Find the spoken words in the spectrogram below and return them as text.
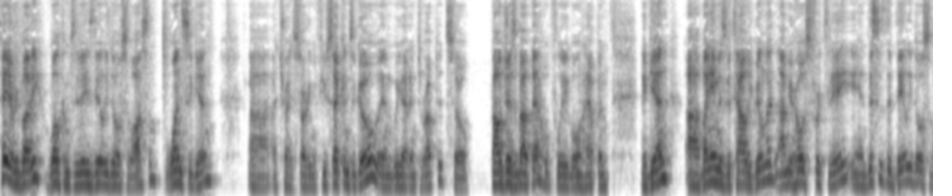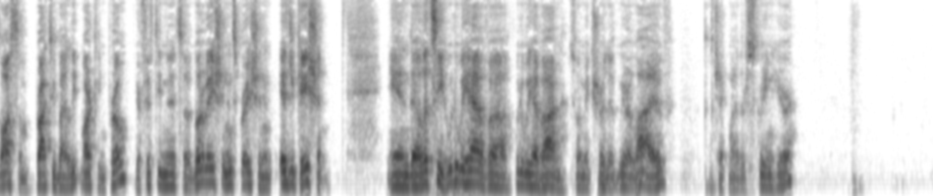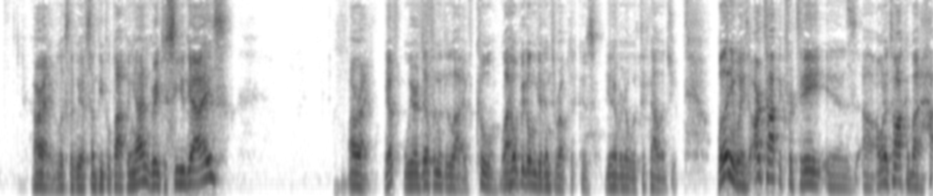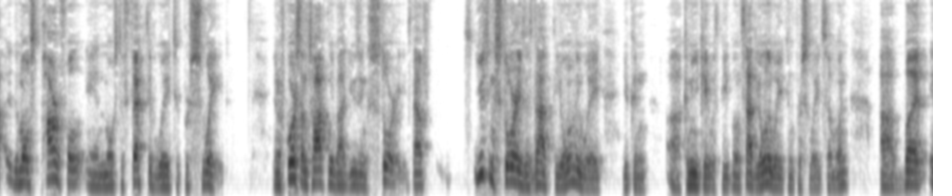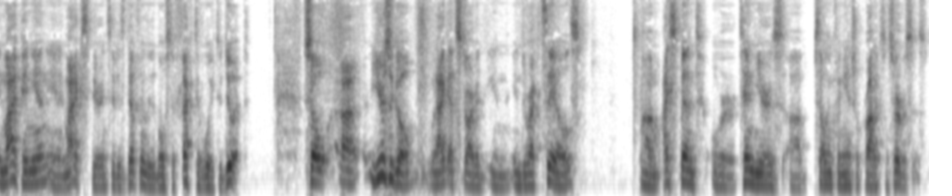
Hey, everybody. Welcome to today's Daily Dose of Awesome. Once again, uh, I tried starting a few seconds ago and we got interrupted, so apologize about that. Hopefully it won't happen again. Uh, my name is Vitaly Grinblad. I'm your host for today, and this is the Daily Dose of Awesome brought to you by Elite Marketing Pro, your 15 minutes of motivation, inspiration, and education. And uh, let's see, who do we have? Uh, who do we have on? So make sure that we are live. Check my other screen here. All right, it looks like we have some people popping on. Great to see you guys. All right. Yep, we are definitely live. Cool. Well, I hope we don't get interrupted because you never know with technology. Well, anyways, our topic for today is uh, I want to talk about how, the most powerful and the most effective way to persuade. And of course, I'm talking about using stories. Now, using stories is not the only way you can uh, communicate with people. It's not the only way you can persuade someone. Uh, but in my opinion and in my experience, it is definitely the most effective way to do it. So uh, years ago, when I got started in, in direct sales, um, I spent over 10 years uh, selling financial products and services.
